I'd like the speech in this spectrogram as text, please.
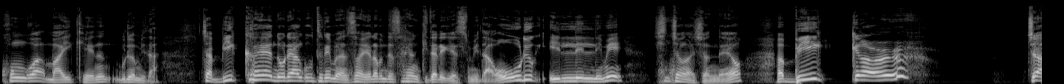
콩과 마이케이는 무료입니다. 자 미카의 노래 한 곡 들으면서 여러분들 사연 기다리겠습니다. 5611님이 신청하셨네요. Big Girl 자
